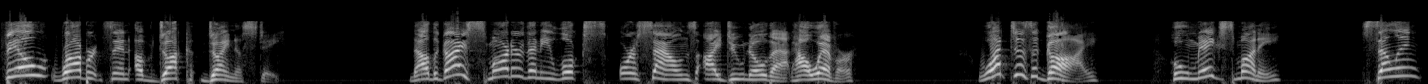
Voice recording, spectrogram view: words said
Phil Robertson of Duck Dynasty. Now, the guy's smarter than he looks or sounds, I do know that. However, what does a guy who makes money selling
